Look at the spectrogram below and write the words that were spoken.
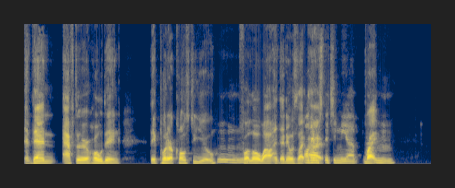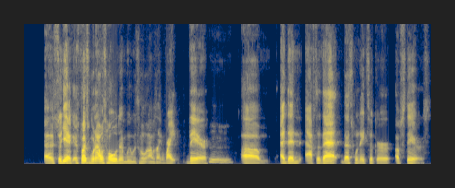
and then after holding, they put her close to you Mhm. for a little while, and then it was like, oh, they were right, stitching me up. right. Mhm. Uh, so yeah, especially when I was holding, we was holding, I was like right there. Mhm. Um, and then after that, that's when they took her upstairs,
